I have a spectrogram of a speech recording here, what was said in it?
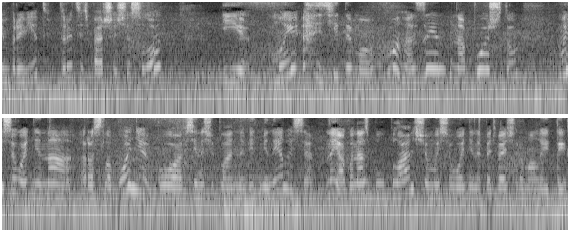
Всім привіт! 31 число. І ми їдемо в магазин на пошту. Ми сьогодні на розслабоні, бо всі наші плани відмінилися. Ну як, у нас був план, що ми сьогодні на 5 вечора мали йти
